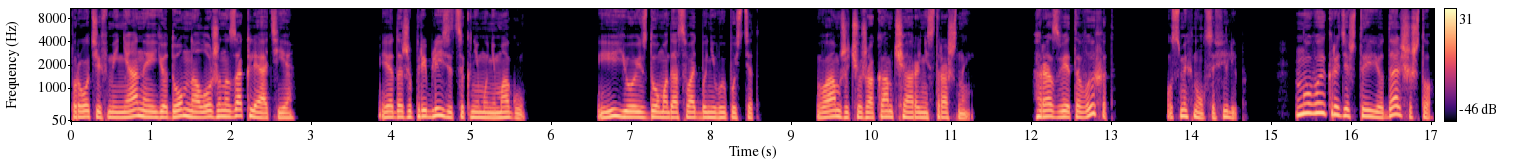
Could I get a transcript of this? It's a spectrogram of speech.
«Против меня на ее дом наложено заклятие. Я даже приблизиться к нему не могу. И ее из дома до свадьбы не выпустят. Вам же, чужакам, чары не страшны». «Разве это выход?» — усмехнулся Филипп. «Ну, выкрадешь ты ее, дальше что?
